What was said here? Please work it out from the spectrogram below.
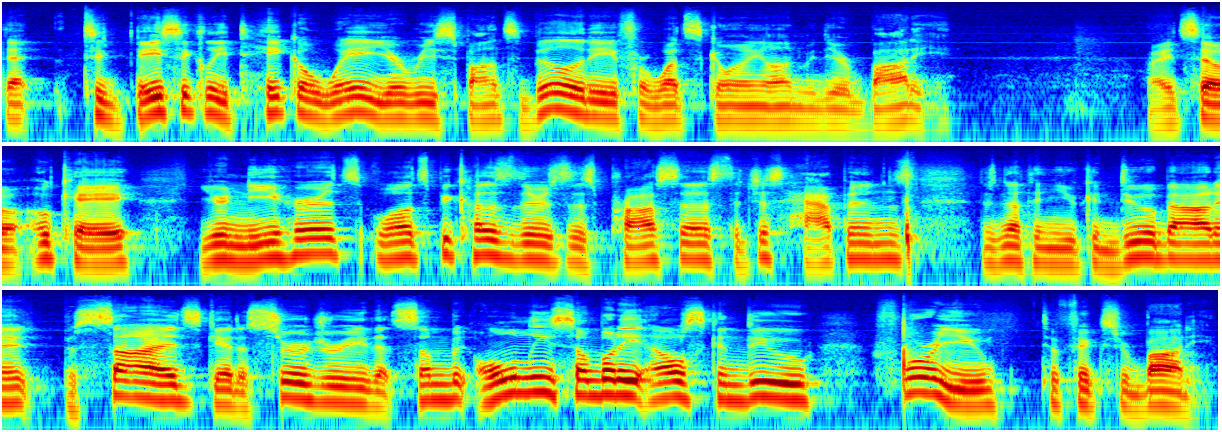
that to basically take away your responsibility for what's going on with your body. Right? So, okay, your knee hurts? Well, it's because there's this process that just happens. There's nothing you can do about it besides get a surgery that somebody, only somebody else can do for you to fix your body.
